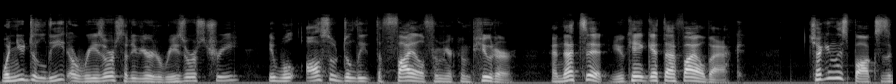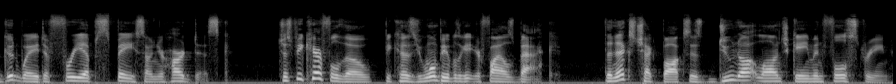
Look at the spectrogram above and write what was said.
when you delete a resource out of your resource tree, it will also delete the file from your computer. And that's it, you can't get that file back. Checking this box is a good way to free up space on your hard disk. Just be careful though, because you won't be able to get your files back. The next checkbox is Do not launch game in full screen.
